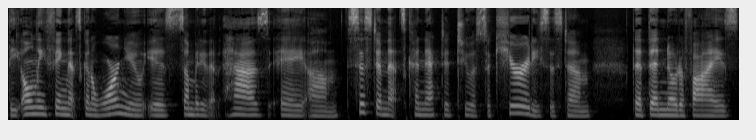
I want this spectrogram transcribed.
the only thing that's going to warn you is somebody that has a um, system that's connected to a security system that then notifies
